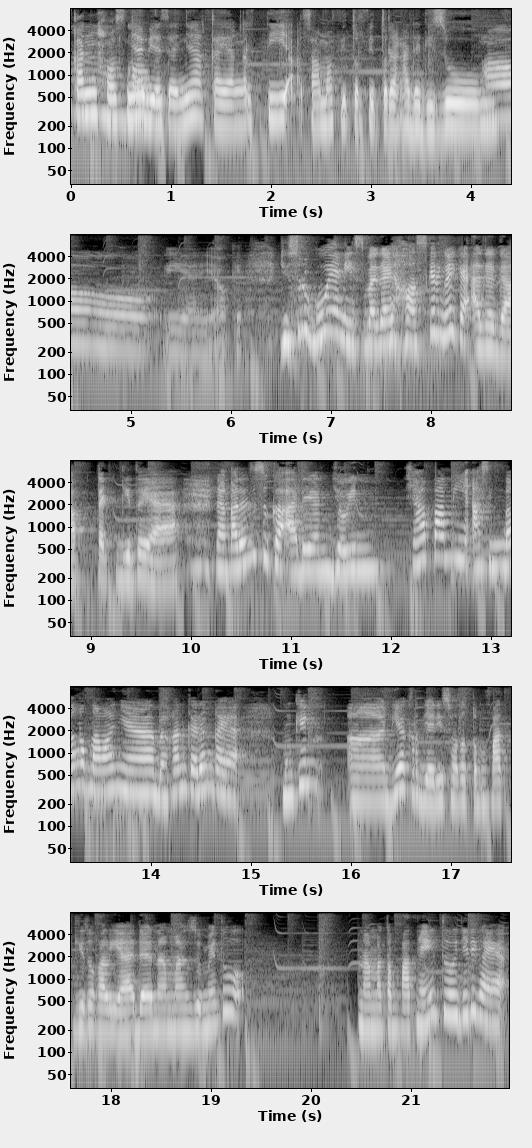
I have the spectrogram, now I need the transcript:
kan hostnya kalau- biasanya kayak ngerti sama fitur-fitur yang ada di Zoom. Oh iya iya oke. Justru gue nih sebagai host kan gue kayak agak gaptek gitu ya. Nah kadang tuh suka ada yang join siapa nih asing banget namanya. Bahkan kadang kayak mungkin eh, dia kerja di suatu tempat gitu kali ya. Dan nama zoomnya tuh nama tempatnya itu. Jadi kayak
